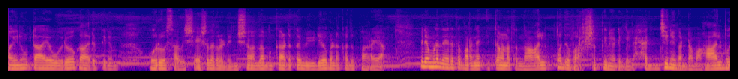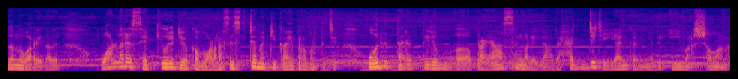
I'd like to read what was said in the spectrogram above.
മൈന്യൂട്ടായ ഓരോ കാര്യത്തിനും ഓരോ സവിശേഷതകളുണ്ട്. ഇൻഷാല്ല നമുക്ക് അടുത്ത വീഡിയോകളിലൊക്കെ അത് പറയാം. പിന്നെ നമ്മൾ നേരത്തെ പറഞ്ഞ ഇത്തവണത്തെ നാൽപ്പത് വർഷത്തിനിടയിൽ ഹജ്ജിന് കണ്ട മഹാത്ഭുതം എന്ന് പറയുന്നത് വളരെ സെക്യൂരിറ്റിയൊക്കെ വളരെ സിസ്റ്റമാറ്റിക്കായി പ്രവർത്തിച്ച് ഒരു തരത്തിലും പ്രയാസങ്ങളില്ലാതെ ഹജ്ജ് ചെയ്യാൻ കഴിഞ്ഞത് ഈ വർഷമാണ്.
